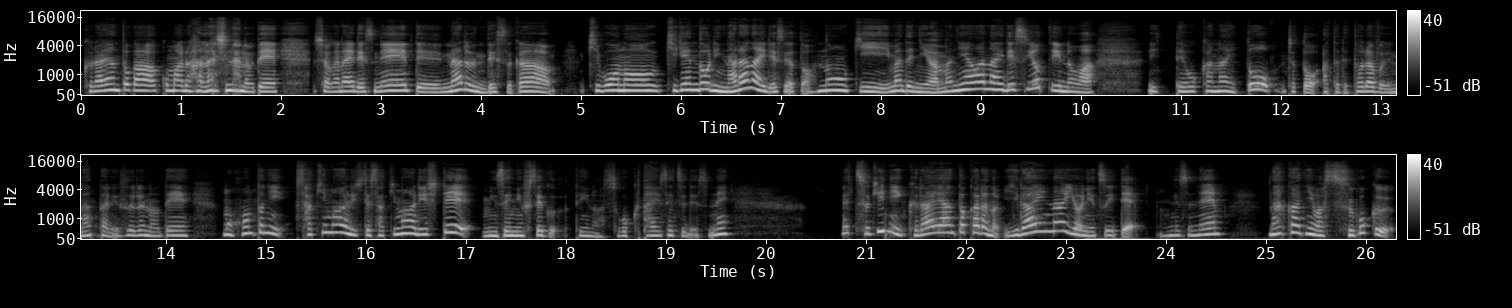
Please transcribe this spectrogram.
クライアントが困る話なので、しょうがないですねってなるんですが、希望の期限通りにならないですよと、納期までには間に合わないですよっていうのは、言っておかないと、ちょっと後でトラブルになったりするので、もう本当に先回りして先回りして未然に防ぐっていうのはすごく大切ですね。で次にクライアントからの依頼内容についてですね。中にはすごく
